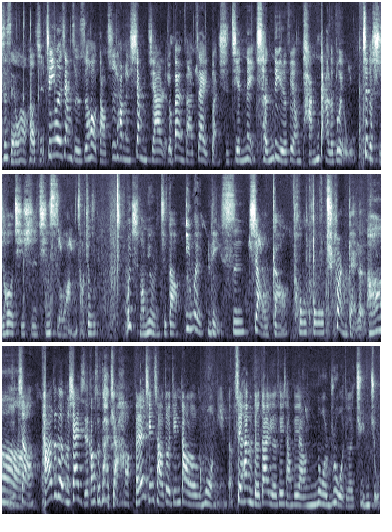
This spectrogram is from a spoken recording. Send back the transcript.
是谁？我好好奇。就因为这样子之后，导致他们项家人有办法在短时间内成立了非常庞大的队伍。这个时候，其实秦始皇早就为什么没有人知道？因为李斯赵高偷偷篡改了啊遗诏。好，这个我们下一集再告诉大家哈。反正秦朝都已经到了末年了，所以他们得到一个非常非常懦弱的君主，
